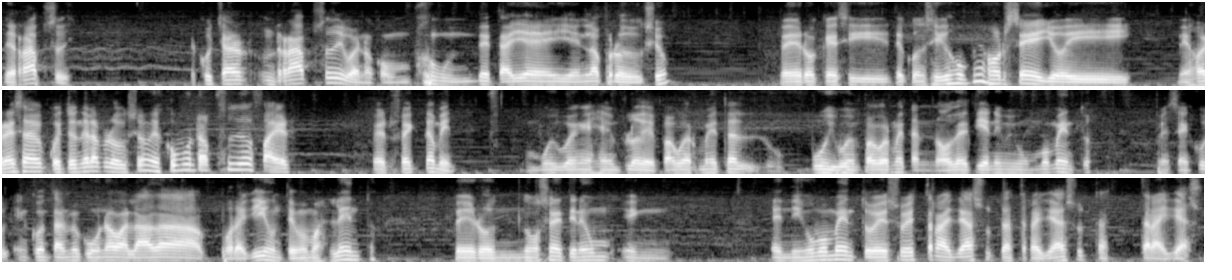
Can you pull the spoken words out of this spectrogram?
de Rhapsody. Escuchar Rhapsody, bueno, con un detalle ahí en la producción pero que si te consigues un mejor sello y mejora esa cuestión de la producción, es como un Rhapsody of Fire, perfectamente. Muy buen ejemplo de Power Metal, muy buen Power Metal, no detiene en ningún momento. Pensé en, encontrarme con una balada por allí, un tema más lento, pero no se detiene un, en, en ningún momento. Eso es trayazo tras trayazo tras trayazo.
